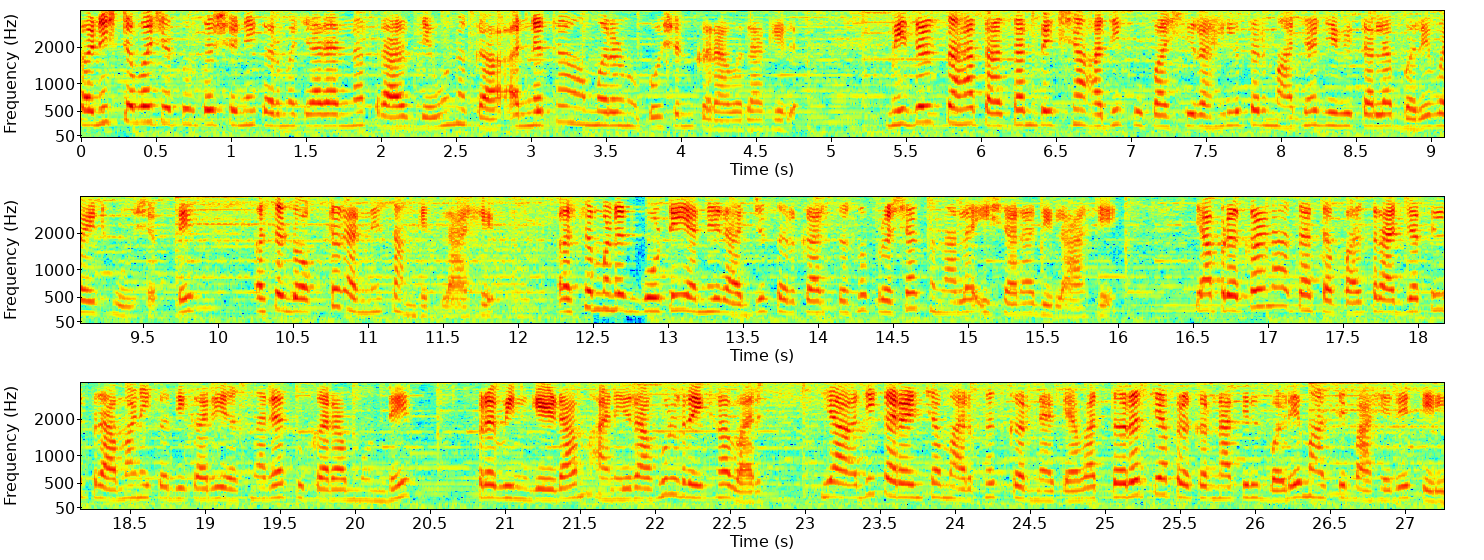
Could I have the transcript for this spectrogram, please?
कनिष्ठ व चतुर्थश्रेणी कर्मचाऱ्यांना त्रास देऊ नका अन्यथा आमरण उपोषण करावं लागेल. मी जर सहा तासांपेक्षा अधिक उपाशी राहिलो तर माझ्या जीविताला बरे वाईट होऊ शकते असं डॉक्टरांनी सांगितलं आहे. असं म्हणत गोटे यांनी राज्य सरकारसह प्रशासनाला इशारा दिला आहे. या प्रकरणाचा तपास राज्यातील प्रामाणिक अधिकारी असणाऱ्या तुकाराम मुंढे प्रवीण गेडाम आणि राहुल रेखावार या अधिकाऱ्यांच्या मार्फत करण्यात यावा तरच या प्रकरणातील बडे मासे बाहेर येतील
